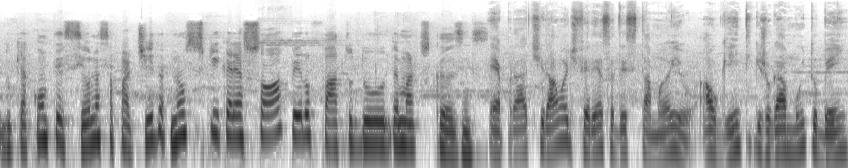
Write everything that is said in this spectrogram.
do que aconteceu nessa partida não se explicaria só pelo fato do DeMarcus Cousins. É, para tirar uma diferença desse tamanho, alguém tem que jogar muito bem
